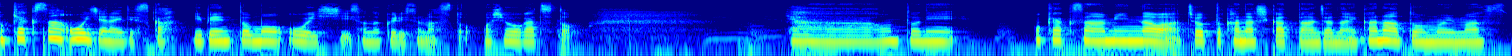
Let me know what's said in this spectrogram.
お客さん多いじゃないですか。イベントも多いしそのクリスマスとお正月と。いやー本当にお客さんみんなはちょっと悲しかったんじゃないかなと思います。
